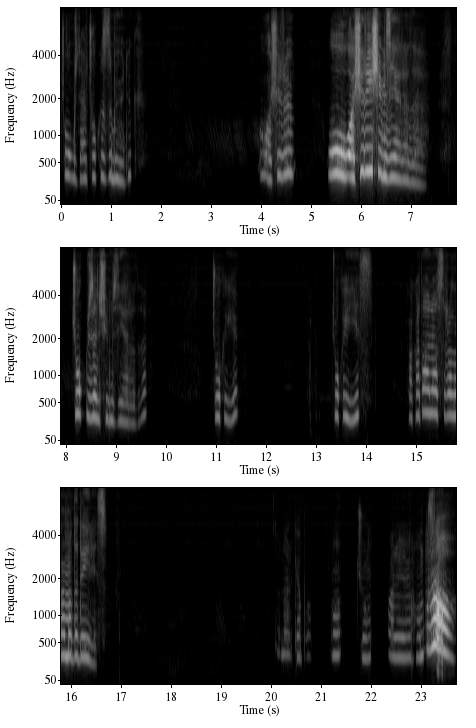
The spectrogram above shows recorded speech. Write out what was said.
Çok güzel, çok hızlı büyüdük. O aşırı o aşırı işimize yaradı. Çok güzel işimize yaradı. Çok iyi. Çok iyiyiz. Fakat hala sıralamada değiliz. Döner kebap. Macun Alejandro.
